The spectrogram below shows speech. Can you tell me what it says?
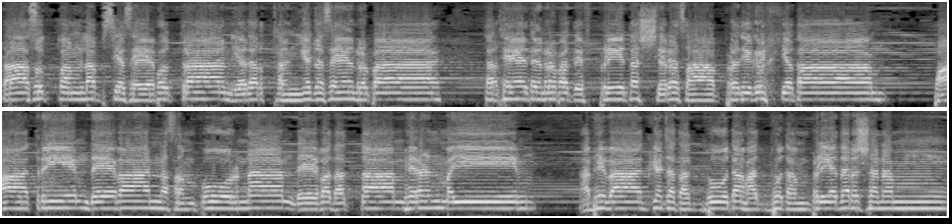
तासु त्वम् लप्स्यसे पुत्रान् यदर्थम् यजसे नृप। तथेति नृपतिः प्रीतः शिरसा प्रतिगृह्यता। पात्रीम् देवान्न सम्पूर्णाम् देवदत्ताम् हिरण्मयीम्। अभिवाद्य च तद्भूतमद्भुतम् प्रियदर्शनम्।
